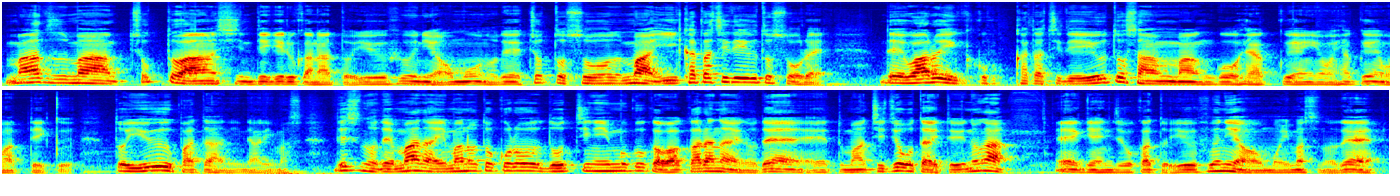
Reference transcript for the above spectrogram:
まずまあ、ちょっとは安心できるかなというふうには思うので、ちょっとそう、まあ、いい形で言うとそれ。で、悪い形で言うと3万500円、400円割っていくというパターンになります。ですので、まだ今のところどっちに向くかわからないので、えっ、ー、と、待ち状態というのが、えー、現状かというふうには思いますので、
